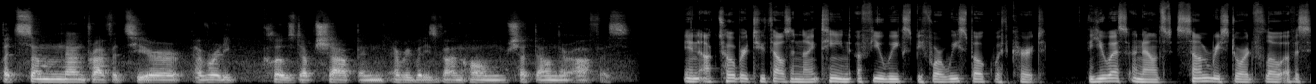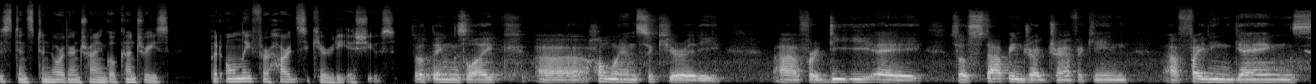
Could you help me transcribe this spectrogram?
but some nonprofits here have already closed up shop and everybody's gone home, shut down their office. In October 2019, a few weeks before we spoke with Kurt, the U.S. announced some restored flow of assistance to Northern Triangle countries but only for hard security issues. So things like uh, homeland security, uh, for DEA, so stopping drug trafficking, uh, fighting gangs,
